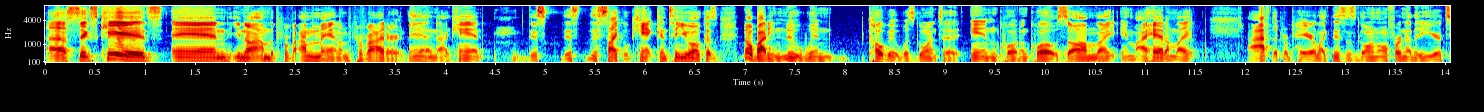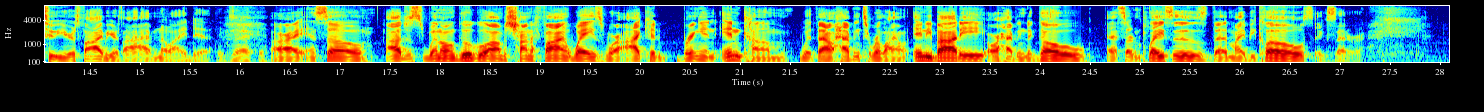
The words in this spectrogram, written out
I have six kids, and you know I'm the prov- I'm the man. I'm the provider, and I can't this this this cycle can't continue on because nobody knew when COVID was going to end, quote unquote. So I'm like in my head, I'm like I have to prepare like this is going on for another year, two years, five years. I have no idea. Exactly. All right. And so I just went on Google. I was trying to find ways where I could bring in income without having to rely on anybody or having to go at certain places that might be closed, etc.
